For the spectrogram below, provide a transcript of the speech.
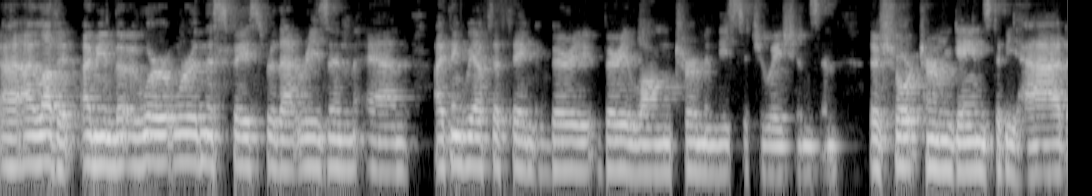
I, I love it. I mean, the, we're we're in this space for that reason, and I think we have to think very, very long term in these situations. And there's short term gains to be had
